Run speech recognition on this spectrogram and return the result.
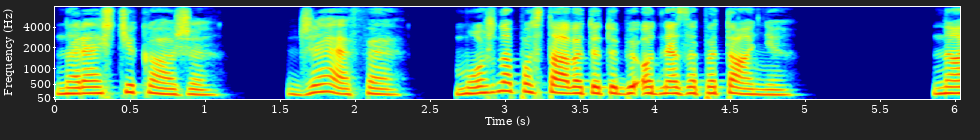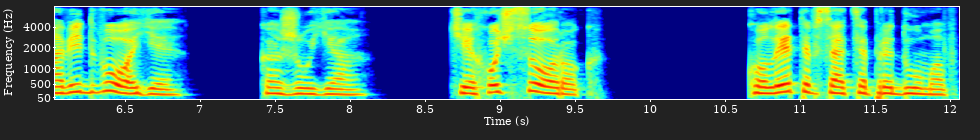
Нарешті каже Джефе, можна поставити тобі одне запитання? Навіть двоє, кажу я. Чи хоч сорок. Коли ти все це придумав?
